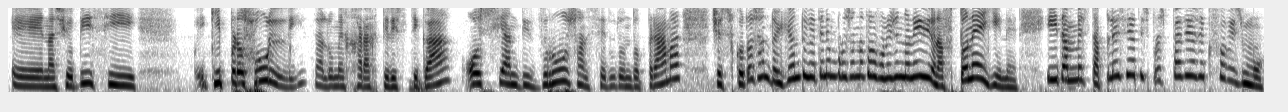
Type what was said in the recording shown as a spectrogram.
ε, να σιωπήσει Κύπροσούλοι, να λέμε χαρακτηριστικά, όσοι αντιδρούσαν σε τούτο το πράγμα και σκοτώσαν τον γιο του γιατί δεν μπορούσαν να δολοφονήσουν τον ίδιο. Αυτόν έγινε. Ήταν μέσα στα πλαίσια της προσπάθειας εκφοβισμού.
